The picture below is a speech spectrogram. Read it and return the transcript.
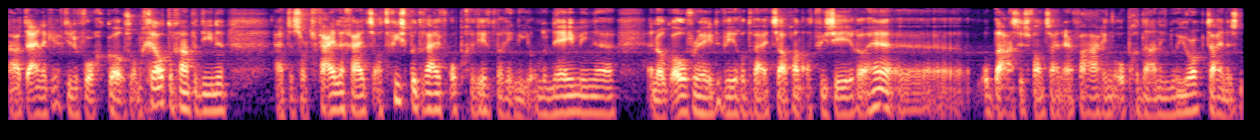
Uiteindelijk heeft hij ervoor gekozen om geld te gaan verdienen. Heeft een soort veiligheidsadviesbedrijf opgericht waarin hij ondernemingen en ook overheden wereldwijd zou gaan adviseren. Hè, uh, op basis van zijn ervaringen opgedaan in New York tijdens 9-11.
